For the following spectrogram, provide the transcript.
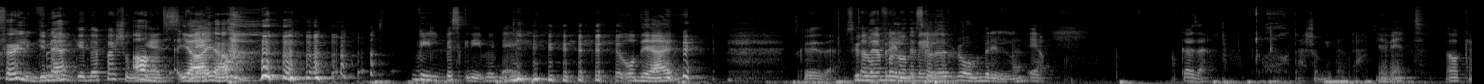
Følgende Følgende personlighetstrekk Ja, ja. vil beskrive mer. Og det er Skal vi se. Skal jeg få låne brillene? Skal du låne brillene? Ja. Skal vi se. Åh, det er så mye bedre. Jeg vet. Ok.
